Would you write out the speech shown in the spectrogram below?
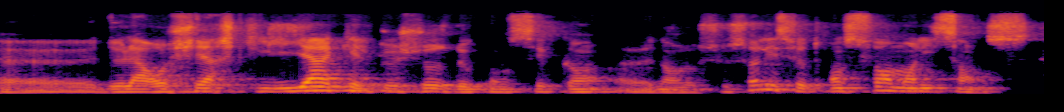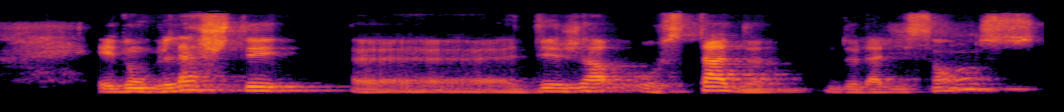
de la recherche qu'il y a quelque chose de conséquent euh, dans le sous-sol et se transforme en licence. Et donc l'acheter euh, déjà au stade de la licence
